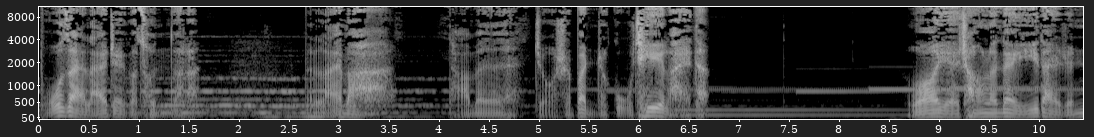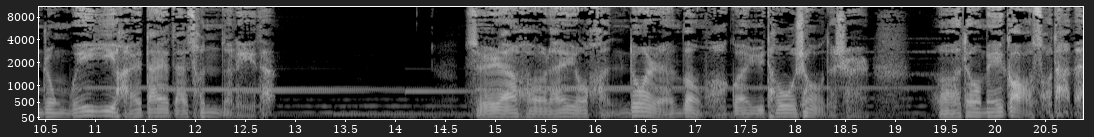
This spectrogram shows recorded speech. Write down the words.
不再来这个村子了。本来嘛，他们就是奔着古七来的。我也成了那一代人中唯一还待在村子里的。虽然后来有很多人问我关于偷兽的事儿，我都没告诉他们。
